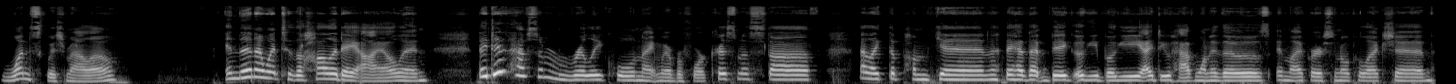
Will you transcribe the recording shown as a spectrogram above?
one Squishmallow. And then I went to the holiday aisle and they did have some really cool Nightmare Before Christmas stuff. I like the pumpkin. They had that big Oogie Boogie. I do have one of those in my personal collection.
